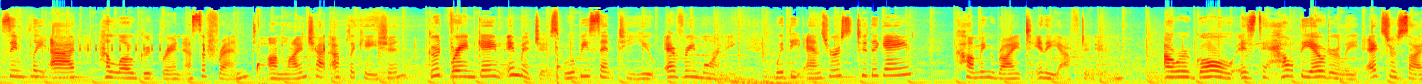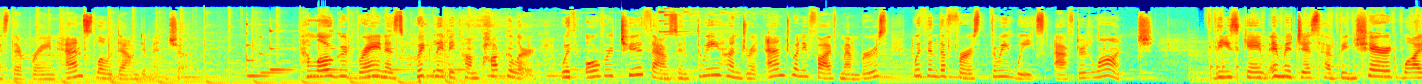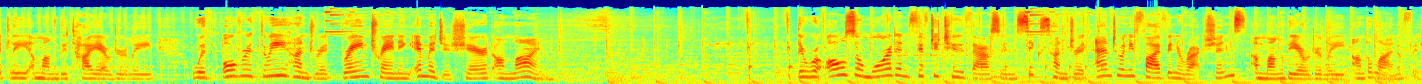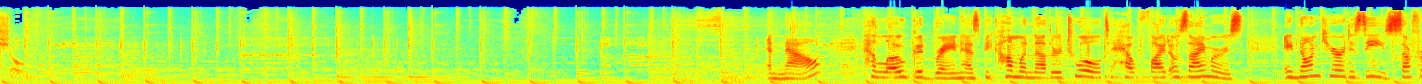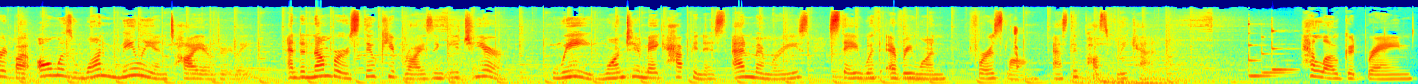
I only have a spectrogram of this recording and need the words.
Simply add Hello Good Brain as a friend online chat application. Good Brain game images will be sent to you every morning with the answers to the game coming right in the afternoon. Our goal is to help the elderly exercise their brain and slow down dementia. Hello Good Brain has quickly become popular with over 2,325 members within the first three weeks after launch. These game images have been shared widely among the Thai elderly, with over 300 brain training images shared online. There were also more than 52,625 interactions among the elderly on the Line official. And now, Hello Good Brain has become another tool to help fight Alzheimer's, a non cure disease suffered by almost 1 million Thai elderly. And the numbers still keep rising each year. We want to make happiness and memories stay with everyone for as long as they possibly can. Hello, Good Brain.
